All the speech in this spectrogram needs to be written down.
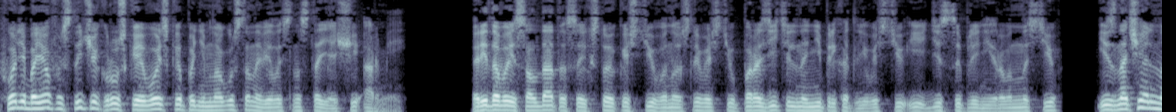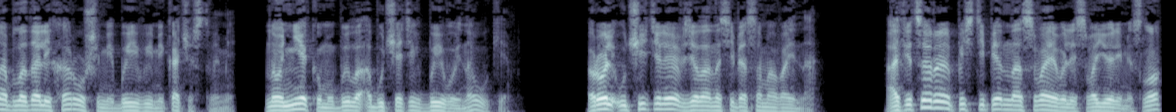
В ходе боев и стычек русское войско понемногу становилось настоящей армией. Рядовые солдаты с их стойкостью, выносливостью, поразительной неприхотливостью и дисциплинированностью изначально обладали хорошими боевыми качествами, но некому было обучать их боевой науке. Роль учителя взяла на себя сама война. Офицеры постепенно осваивали свое ремесло,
